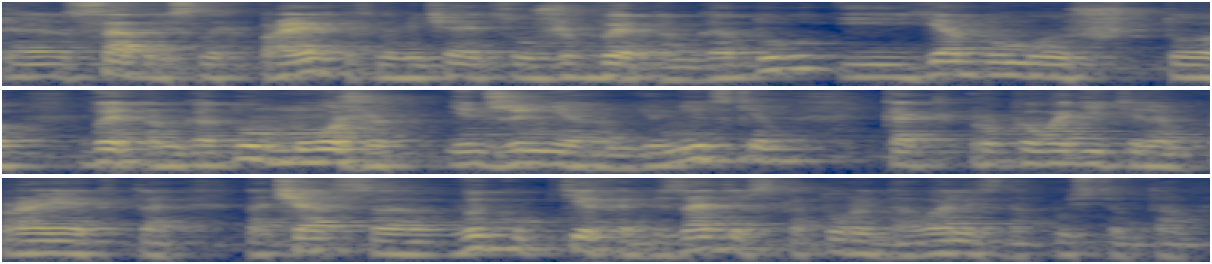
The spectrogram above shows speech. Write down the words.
с адресных проектов намечается уже в этом году, и я думаю, что в этом году может инженером Юницким, как руководителем проекта, начаться выкуп тех обязательств, которые давались, допустим, там,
